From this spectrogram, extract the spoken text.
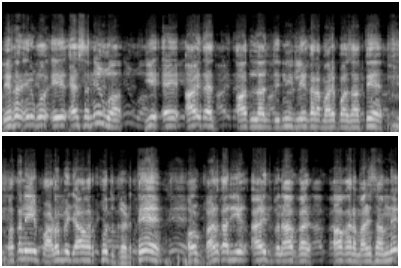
لیکن ان کو ایسا نہیں ہوا۔ یہ آیت آیت جنی لے کر ہمارے پاس آتے ہیں۔ پتہ نہیں یہ پہاڑوں پہ جا کر خود گھڑتے ہیں اور گھڑ کر یہ آیت بنا کر آ کر ہمارے سامنے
